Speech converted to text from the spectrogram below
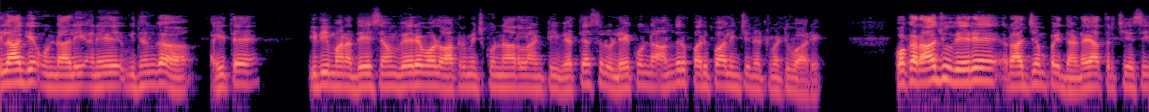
ఇలాగే ఉండాలి అనే విధంగా అయితే ఇది మన దేశం వేరే వాళ్ళు ఆక్రమించుకున్నారు లాంటి వ్యత్యాసాలు లేకుండా అందరూ పరిపాలించినటువంటి వారే. ఒక రాజు వేరే రాజ్యంపై దండయాత్ర చేసి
